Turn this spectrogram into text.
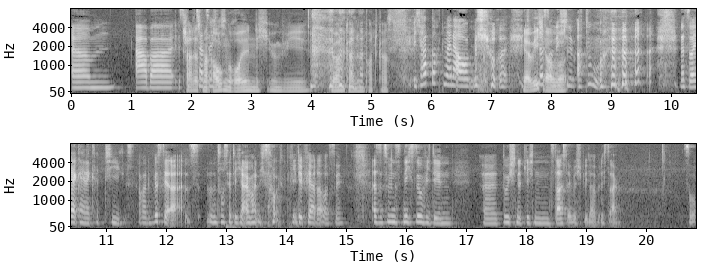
Ähm, aber es Schade, dass man. Augenrollen nicht irgendwie hören kann im Podcast. Ich habe doch meine Augen nicht gerollt. Ja, wie find ich das doch nicht aber. schlimm. Ach du. das war ja keine Kritik. Aber du bist ja, es interessiert dich ja einfach nicht so, wie die Pferde aussehen. Also zumindest nicht so wie den äh, durchschnittlichen Star Stable-Spieler, würde ich sagen. So.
